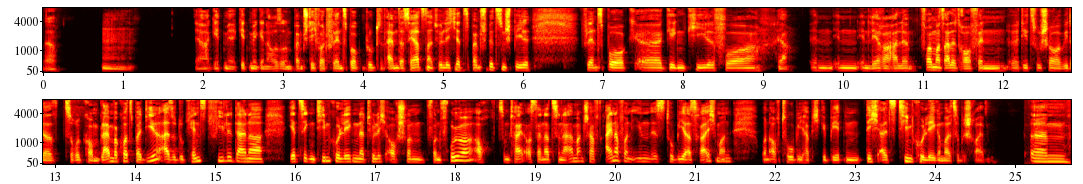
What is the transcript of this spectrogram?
Ja. Hm. Ja, geht mir, geht mir genauso. Und beim Stichwort Flensburg blutet einem das Herz natürlich jetzt beim Spitzenspiel Flensburg äh, gegen Kiel vor, ja, in, in, in leerer Halle. Freuen wir uns alle drauf, wenn äh, die Zuschauer wieder zurückkommen. Bleiben wir kurz bei dir. Also du kennst viele deiner jetzigen Teamkollegen natürlich auch schon von früher, auch zum Teil aus der Nationalmannschaft. Einer von ihnen ist Tobias Reichmann. Und auch Tobi habe ich gebeten, dich als Teamkollege mal zu beschreiben. Ähm,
